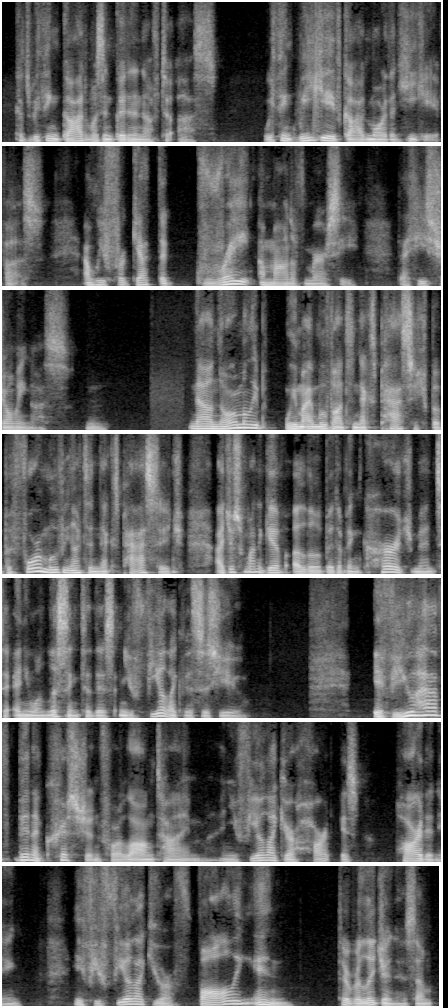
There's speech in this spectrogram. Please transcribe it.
because we think God wasn't good enough to us. We think we gave God more than He gave us. And we forget the great amount of mercy that he's showing us. Mm. Now, normally we might move on to next passage, but before moving on to the next passage, I just want to give a little bit of encouragement to anyone listening to this and you feel like this is you. If you have been a Christian for a long time and you feel like your heart is hardening, if you feel like you are falling in to religionism,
